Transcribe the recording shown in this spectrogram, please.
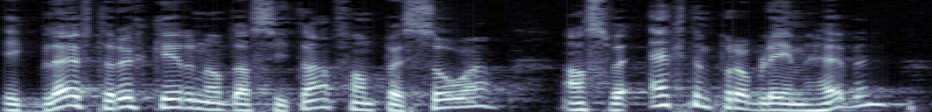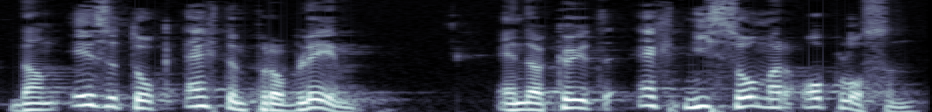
ik blijf terugkeren op dat citaat van Pessoa. Als we echt een probleem hebben, dan is het ook echt een probleem. En dan kun je het echt niet zomaar oplossen.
